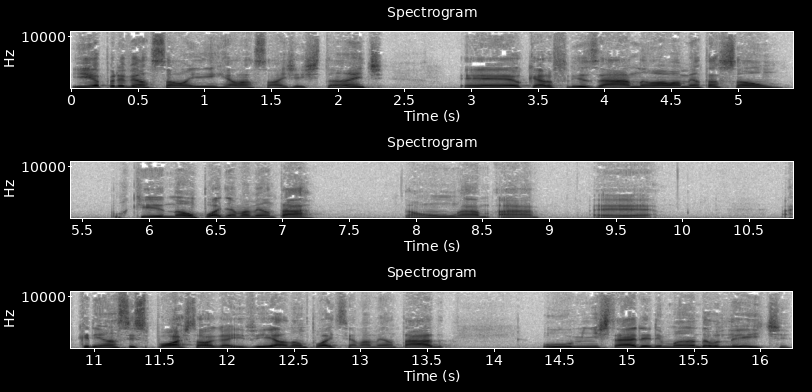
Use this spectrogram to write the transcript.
E a prevenção aí em relação à gestante, é, eu quero frisar não a amamentação, porque não pode amamentar. Então, a, a, é, a criança exposta ao HIV, ela não pode ser amamentada. O Ministério ele manda o leite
